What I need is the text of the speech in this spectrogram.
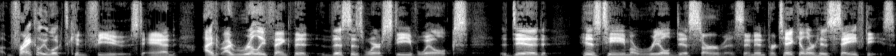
uh, frankly looked confused. And I, I really think that this is where Steve Wilks did his team a real disservice, and in particular, his safeties.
